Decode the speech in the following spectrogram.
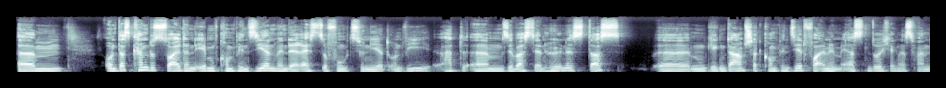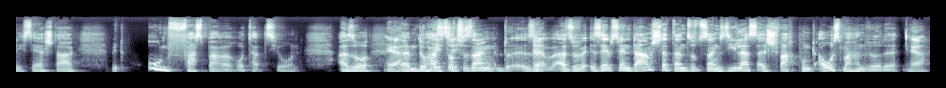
Ähm, und das kannst du halt dann eben kompensieren, wenn der Rest so funktioniert. Und wie hat ähm, Sebastian Hoeneß das ähm, gegen Darmstadt kompensiert, vor allem im ersten Durchgang, das fand ich sehr stark, mit unfassbare Rotation. Also ja, ähm, du hast richtig. sozusagen, du, ja. also selbst wenn Darmstadt dann sozusagen Silas als Schwachpunkt ausmachen würde, ja.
